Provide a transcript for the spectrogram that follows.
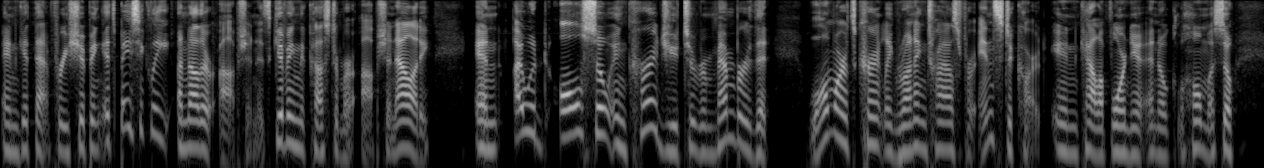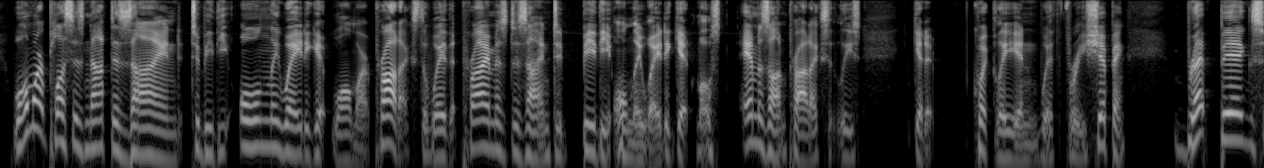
and get that free shipping. It's basically another option, it's giving the customer optionality. And I would also encourage you to remember that Walmart's currently running trials for Instacart in California and Oklahoma. So Walmart Plus is not designed to be the only way to get Walmart products, the way that Prime is designed to be the only way to get most Amazon products, at least get it quickly and with free shipping. Brett Biggs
